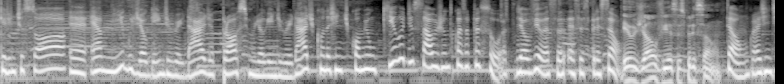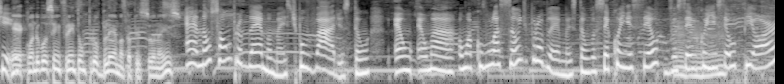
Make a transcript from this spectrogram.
que a gente só é, é amigo de alguém de verdade, é próximo de alguém de verdade, quando a gente come um quilo de sal junto com essa pessoa. Já ouviu essa, essa expressão? Eu já ouvi essa expressão. Então, a gente. É quando você enfrenta um problema pessoa, não é isso? É, não só um problema, mas tipo vários. Então, é, um, é uma, uma acumulação de problemas. Então você conheceu, você Uhum. conheceu o pior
